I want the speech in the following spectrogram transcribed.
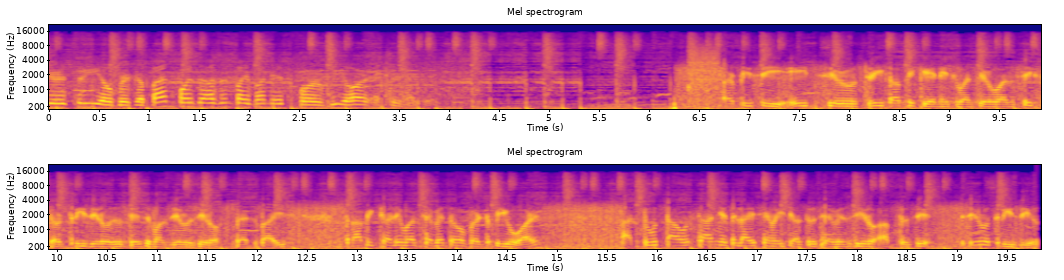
803, over Japan 4500 for VOR exercises. RPC 803, copy QNH 1016 or 30 decimal 00. Be advised. Traffic Charlie 172 over WR. At 2000, utilizing radial 270 up to 030.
